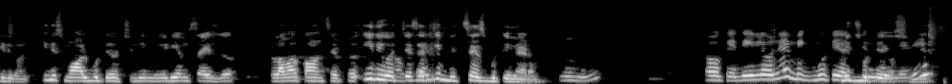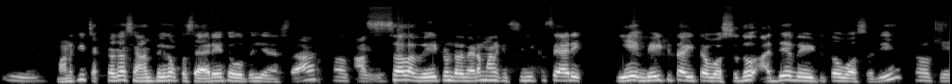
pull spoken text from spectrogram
ఇదిగోండి. ఇది స్మాల్ బుట్టి వచ్చింది మీడియం సైజ్ ఫ్లవర్ కాన్సెప్ట్ ఇది వచ్చేసరికి big size booti madam. Okay దీనిలోనే బిగ్ బూటీ Big booty వచ్చింది మనకి చక్కగా శాంపిల్గా ఒక శారీ అయితే ఓపెన్ చేస్తా. అస్సలు వెయిట్ ఉంటది మేడం. మనకి సిల్క్ శారీ ఏ. వెయిట్తో అయితే వస్తుందో అదే వెయిట్తో వస్తది. ఓకే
